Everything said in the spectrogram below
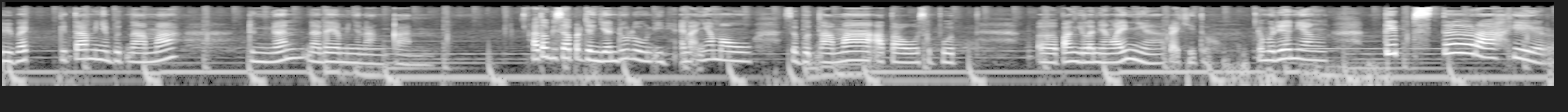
Lebih baik kita menyebut nama dengan nada yang menyenangkan. Atau bisa perjanjian dulu nih enaknya mau sebut nama atau sebut uh, panggilan yang lainnya kayak gitu. Kemudian yang tips terakhir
